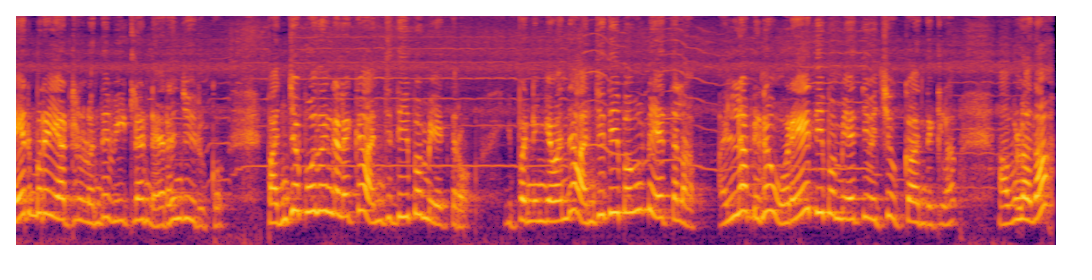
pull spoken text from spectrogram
நேர்மறை ஆற்றல் வந்து வீட்டில் நிறைஞ்சு இருக்கும். பஞ்சபூதங்களுக்கு அஞ்சு தீபம் ஏற்றுறோம் இப்போ நீங்கள் வந்து அஞ்சு தீபமும் ஏற்றலாம் இல்லை அப்படின்னா ஒரே தீபம் ஏற்றி வச்சு உட்காந்துக்கலாம் அவ்வளோதான்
